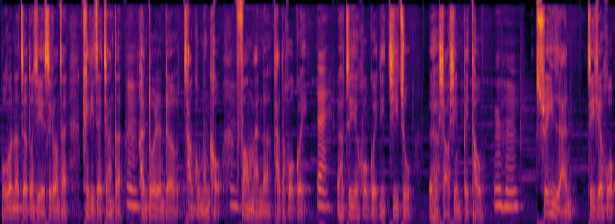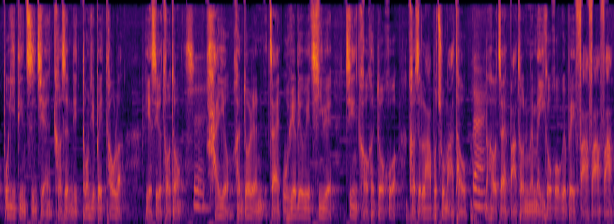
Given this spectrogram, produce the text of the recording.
不过呢，这个东西也是刚才 Kitty 在讲的。嗯，很多人的仓库门口放满了他的货柜。对，然后这些货柜你记住要小心被偷。嗯哼，虽然这些货不一定值钱，可是你东西被偷了。也是一个头痛，是还有很多人在五月、六月、七月进口很多货，可是拉不出码头，对，然后在码头里面每一个货柜被罚罚罚。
